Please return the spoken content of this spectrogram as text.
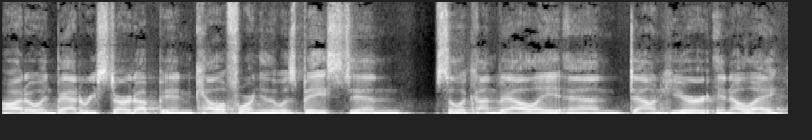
auto and battery startup in California that was based in Silicon Valley and down here in LA.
